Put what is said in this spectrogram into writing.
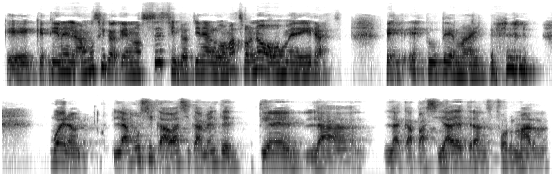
que, tiene la música, que no sé si lo tiene algo más o no, vos me dirás, es, tu tema. Bueno, la música básicamente tiene la, la capacidad de transformar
